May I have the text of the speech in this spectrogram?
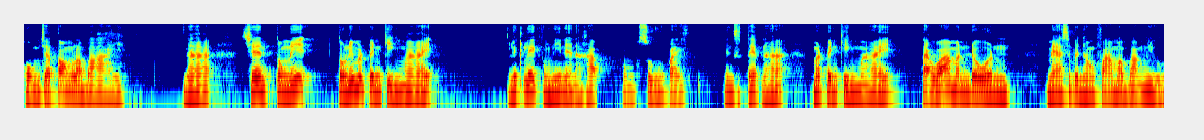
ผมจะต้องระบายนะฮะเช่นตรงนี้ตรงนี้มันเป็นกิ่งไม้ เล็กๆ ตรงนี้เนี่ยนะครับ ผมซูมเข้าไปหนึ่งสเต็ปนะฮะมันเป็นกิ่งไม้ แต่ว่ามันโดนแม้จะเป็นท้องฟ้ามาบังอยู่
